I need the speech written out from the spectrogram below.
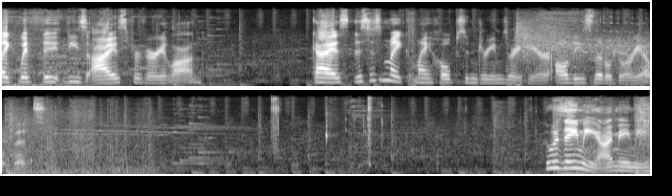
Like with the, these eyes for very long. Guys, this is my, my hopes and dreams right here. All these little Dory outfits. Who is Amy? I'm Amy.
